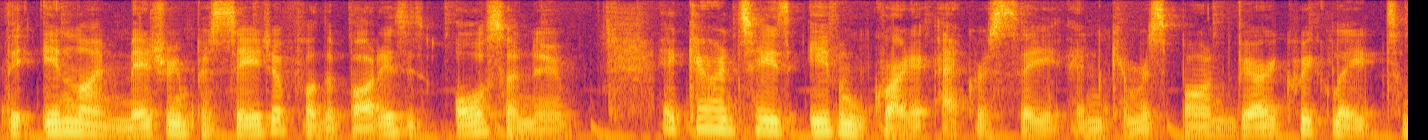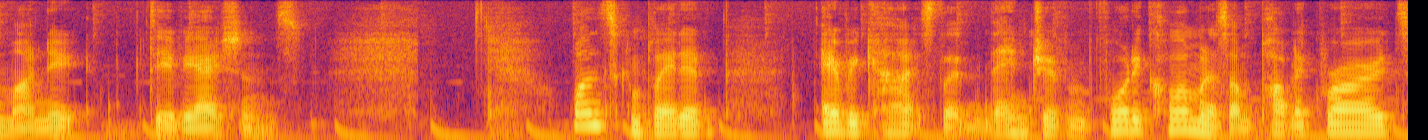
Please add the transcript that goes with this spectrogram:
The inline measuring procedure for the bodies is also new. It guarantees even greater accuracy and can respond very quickly to minute deviations. Once completed, every car is then driven 40 kilometers on public roads,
